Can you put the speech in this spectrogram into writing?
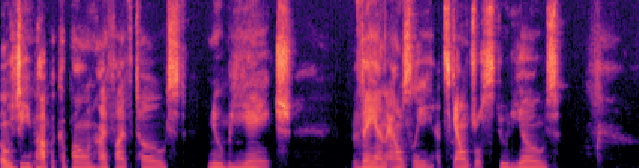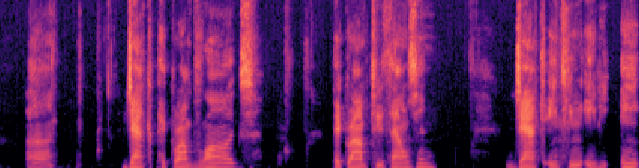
OG Papa Capone, High Five Toast, New BH, Van Owsley at Scoundrel Studios, uh, Jack Pickrob Vlogs, Pickrob 2000, Jack 1888.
